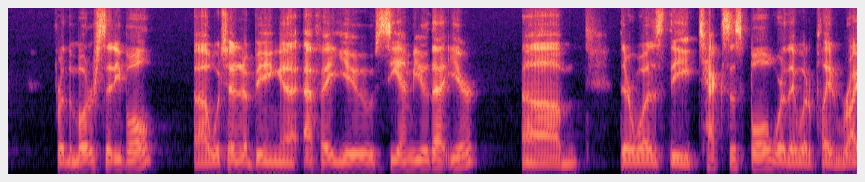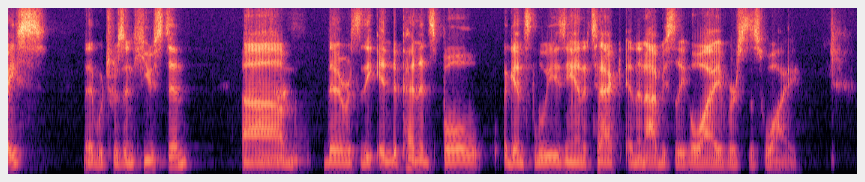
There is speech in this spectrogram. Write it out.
for the Motor City Bowl, uh, which ended up being uh, FAU CMU that year. Um, there was the Texas Bowl where they would have played Rice, which was in Houston. Um, there was the Independence Bowl against Louisiana Tech, and then obviously Hawaii versus Hawaii.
